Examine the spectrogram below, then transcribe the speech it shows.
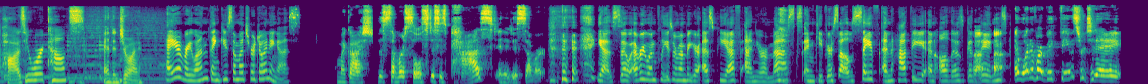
pause your word counts, and enjoy. Hey everyone, thank you so much for joining us. Oh my gosh, the summer solstice is past and it is summer. yes, so everyone please remember your SPF and your masks and keep yourselves safe and happy and all those good uh, things. Uh, and one of our big themes for today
